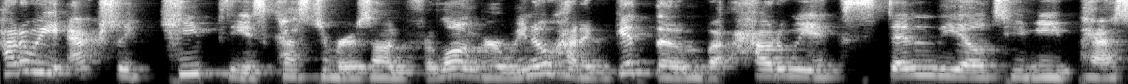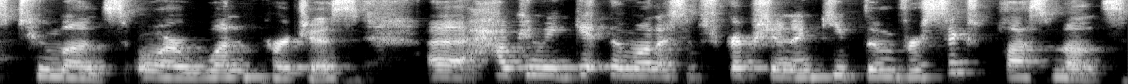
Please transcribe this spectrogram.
how do we actually keep these customers on for longer? We know how to get them, but how do we extend the LTV past two months or one purchase? Uh, how can we get them on a subscription and keep them for six plus months?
